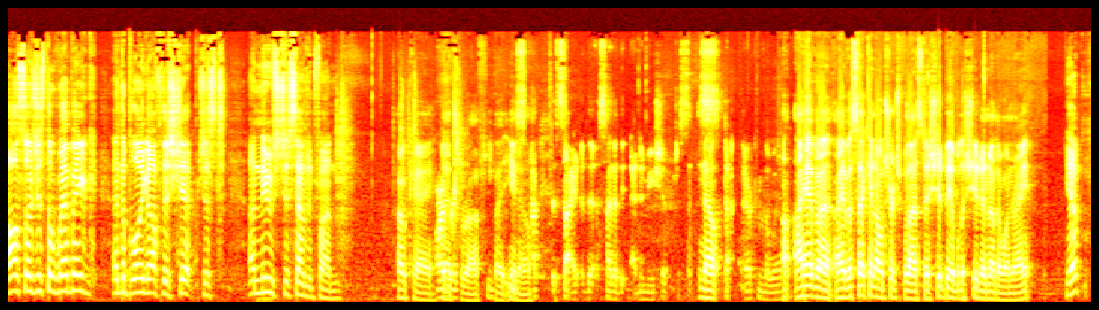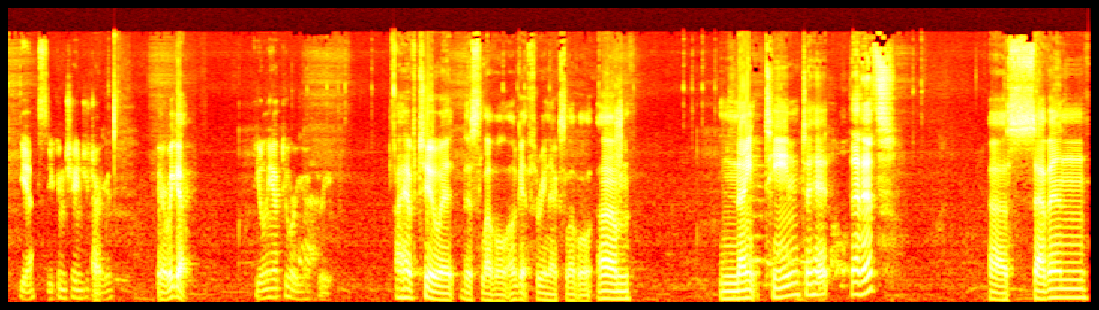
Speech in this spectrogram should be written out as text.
also just the webbing and the blowing off the ship. Just a noose just sounded fun. Okay, Or that's like, rough, he- but you he's know. stuck the side of the side of the enemy ship, just No. stuck there from the web. I have a I have a second Eldritch Blast. I should be able to shoot another one, right? Yep. yes, you can change your target. Here we go. You only have two, or you have three. I have two at this level. I'll get three next level. Um, nineteen to hit. That hits. Uh, seven.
